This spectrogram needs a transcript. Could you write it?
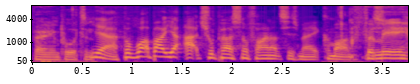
very important. Yeah but what about your actual personal finances mate? Come on. For me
